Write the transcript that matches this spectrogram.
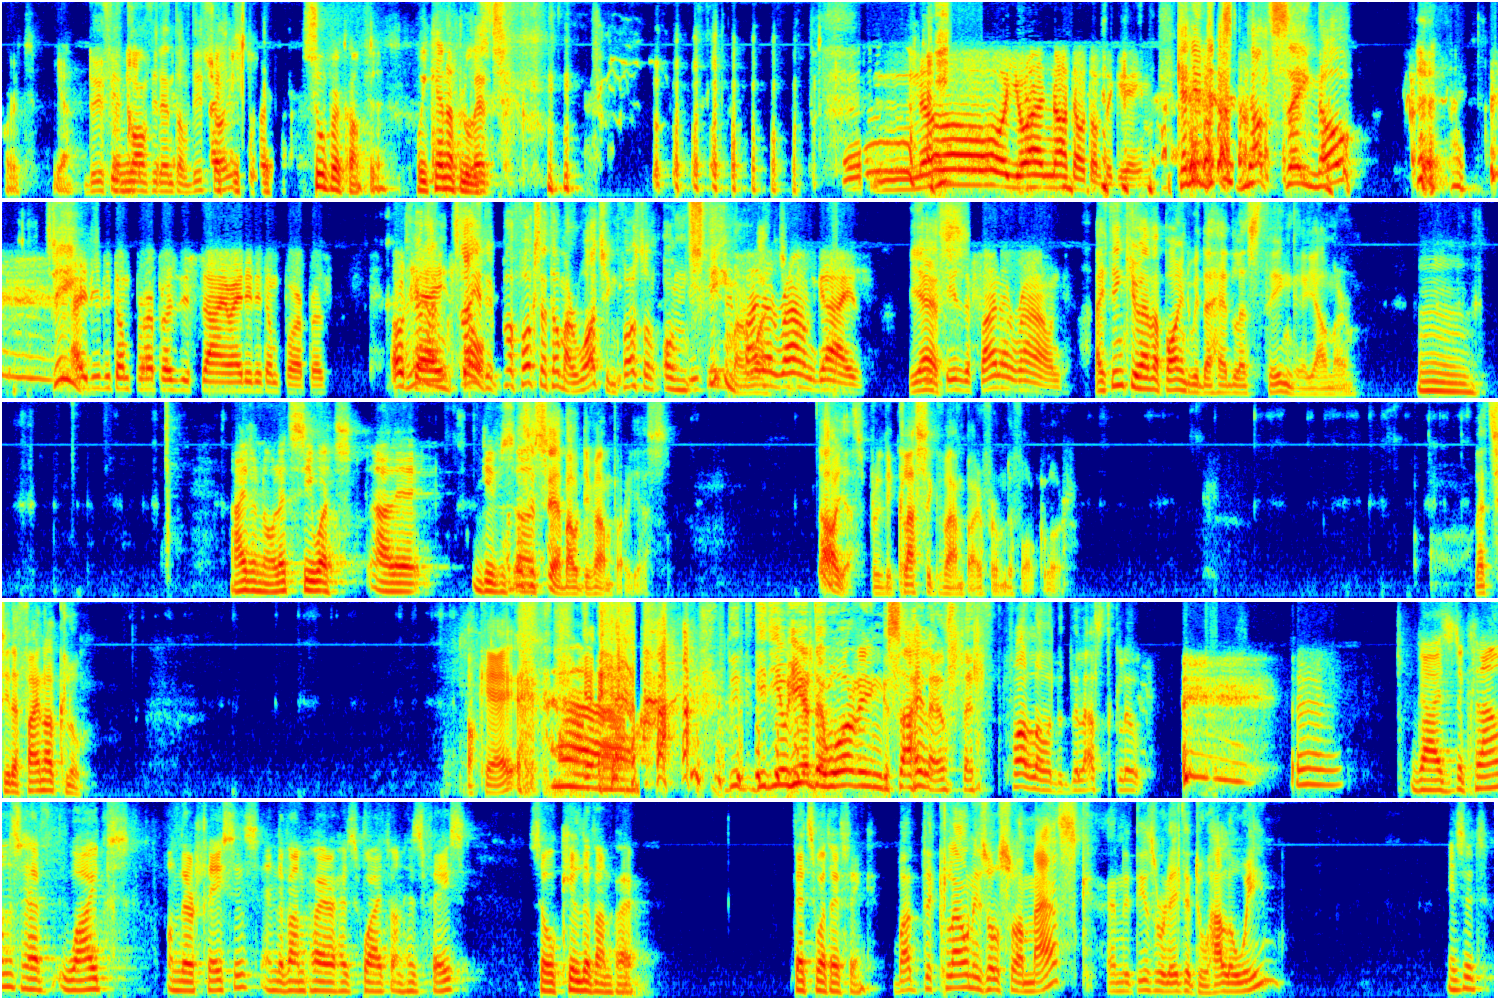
For it. Yeah. Do you feel me, confident of this choice? super, super confident. We cannot lose. Let's. No, you are not out of the game. Can you just not say no? Gee. I did it on purpose this time. I did it on purpose. I have Okay, so anxiety. But folks at home are watching. First on, on this is Steam the final watching. round, guys. Yes. This is the final round. I think you have a point with the headless thing, Hjalmar. Hmm. I don't know. Let's see what Ale gives us. What does it say about the vampire? Yes. Oh, yes. Pretty classic vampire from the folklore. Let's see the final clue. Okay. Ah, did, did you hear the worrying silence that followed the last clue? Uh, guys, the clowns have white on their faces, and the vampire has white on his face. So kill the vampire. That's what I think. But the clown is also a mask, and it is related to Halloween. Is it?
